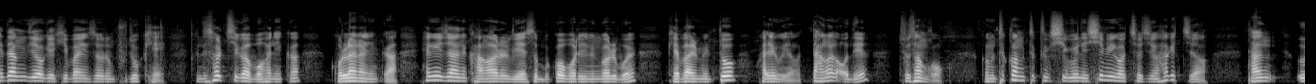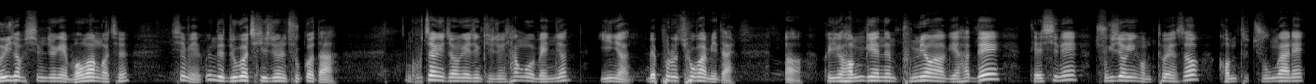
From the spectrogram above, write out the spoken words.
해당 지역의 기반 인설은 부족해. 근데 설치가 뭐 하니까 곤란하니까 행위자 강화를 위해서 묶어버리는 거를 뭐야? 개발 밀도 관리 구역. 땅은 어디예요? 주상공. 그럼 특강 특특 시군이 심의 거쳐 지금 하겠죠. 단 의협심 중에 뭐만 거쳐요? 심의. 근데 누가 기준을 줄 거다. 국장이 정해진 기준 향후 몇 년? 2년. 몇 프로 초과 미달. 어, 그 관계는 분명하게 하되 대신에 주기적인 검토해서 검토 중간에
